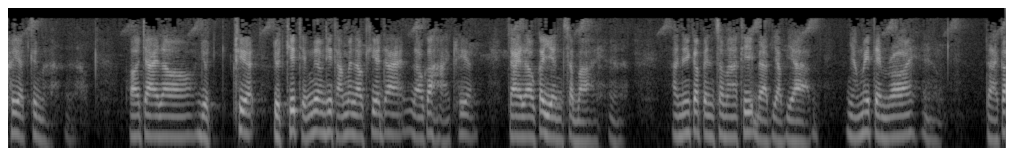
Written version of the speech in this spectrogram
เครียดขึ้นมา พอใจเราหยุดเครียด หยุดคิดถึงเรื่องที่ทำให้เราเครียดได้ เราก็หายเครียด ใจเราก็เย็นสบาย อันนี้ก็เป็นสมาธิแบบหยาบๆ ยังไม่เต็มร้อย แต่ก็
